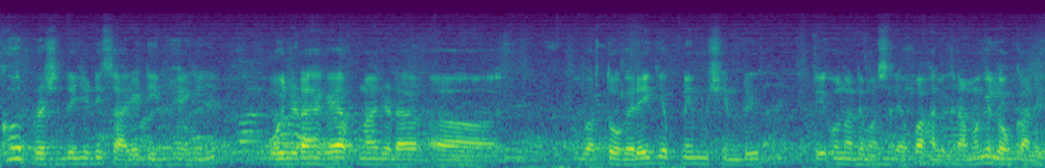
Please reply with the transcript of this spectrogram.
ਕਾਰਪੋਰੇਸ਼ਨ ਦੀ ਜਿਹੜੀ ਸਾਰੀ ਟੀਮ ਹੈਗੀ ਹੈ, ਉਹ ਜਿਹੜਾ ਹੈਗਾ ਆਪਣਾ ਜਿਹੜਾ ਵਰਤੋਂ ਕਰੇਗੀ ਆਪਣੀ ਮਸ਼ੀਨਰੀ ਤੇ ਉਹਨਾਂ ਦੇ ਮਸਲੇ ਆਪਾਂ ਹੱਲ ਕਰਾਵਾਂਗੇ ਲੋਕਾਂ ਲਈ।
